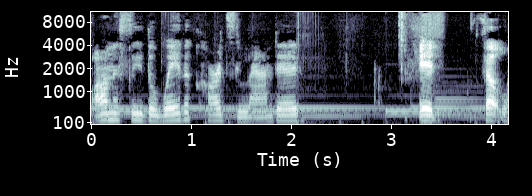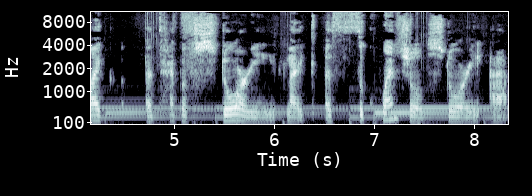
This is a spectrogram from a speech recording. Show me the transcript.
honestly, the way the cards landed, it felt like a type of story, like a sequential story at,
